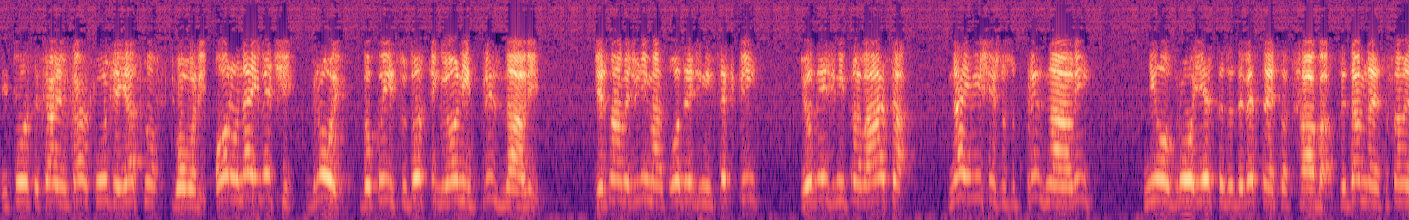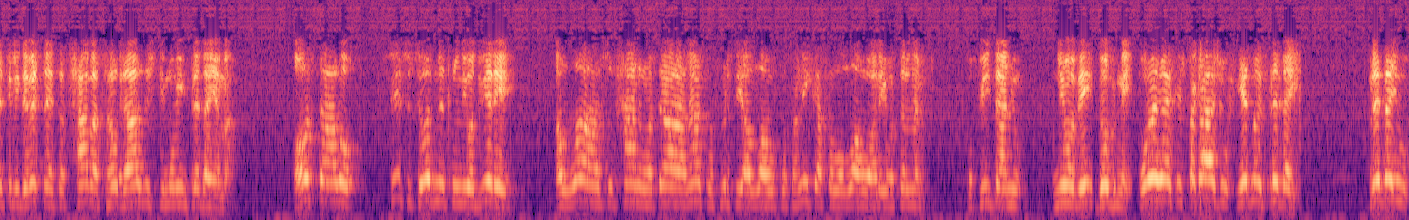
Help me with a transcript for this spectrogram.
I to se kažem također jasno govori. Ono najveći broj do koji su dostigli oni priznali, jer sam među njima određeni sekti i određeni pravaca, najviše što su priznali, njihov broj jeste do 19 ashaba, 17, 18 ili 19 ashaba sa različitim ovim predajama. A ostalo, svi su se odmetnuli od vjere Allaha subhanahu wa ta'ala nakon smrti Allahu poslanika sallallahu alaihi wa sallam po pitanju njihove dogme. Pogledajte šta kažu jednoj predaji. Predaju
